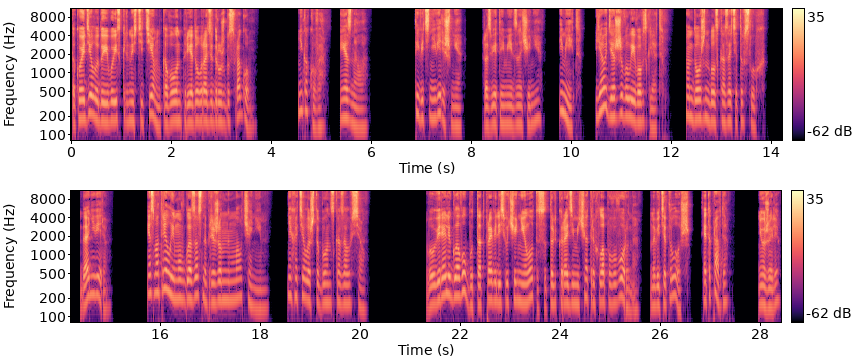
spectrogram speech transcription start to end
Какое дело до его искренности тем, кого он предал ради дружбы с врагом? Никакого. Я знала. Ты ведь не веришь мне? Разве это имеет значение? Имеет. Я удерживала его взгляд. Он должен был сказать это вслух. «Да, не верю». Я смотрела ему в глаза с напряженным молчанием. Не хотела, чтобы он сказал все. «Вы уверяли главу, будто отправились в учение Лотоса только ради меча трехлапого ворона. Но ведь это ложь. Это правда. Неужели?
